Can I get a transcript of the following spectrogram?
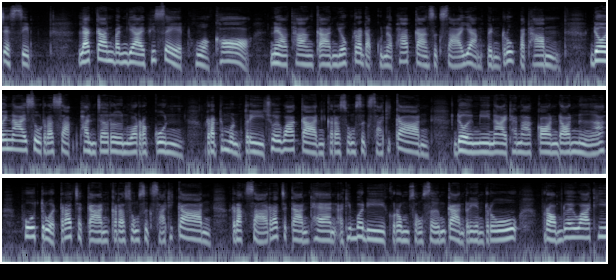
2570 และการบรรยายพิเศษหัวข้อ แนวทางการยกระดับคุณภาพการศึกษาอย่างเป็นรูปธรรม โดยนายสุรศักดิ์พันเจริญวรกุล รัฐมนตรีช่วยว่าการกระทรวงศึกษาธิการ โดยมีนายธนากรดอนเหนือ ผู้ตรวจราชการกระทรวงศึกษาธิการ รักษาราชการแทนอธิบดีกรมส่งเสริมการเรียนรู้ พร้อมด้วยว่าที่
